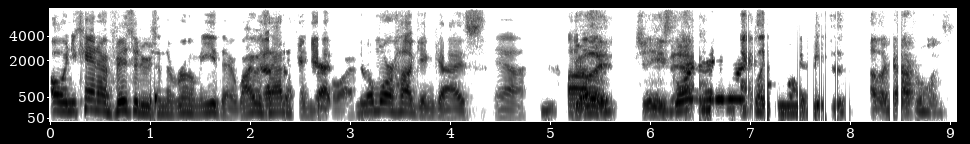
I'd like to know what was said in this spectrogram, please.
Oh, and you can't have visitors in the room either. Why was That's that a thing get. before? No more hugging, guys. Yeah. Good. Jeez. Act, Gordon Hayward, act like you want to beat the other guy for once.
